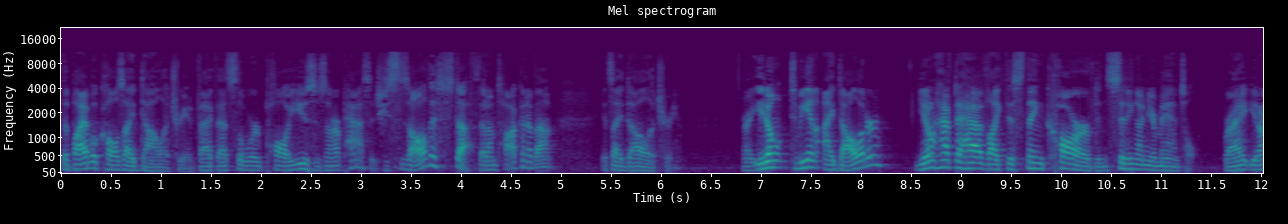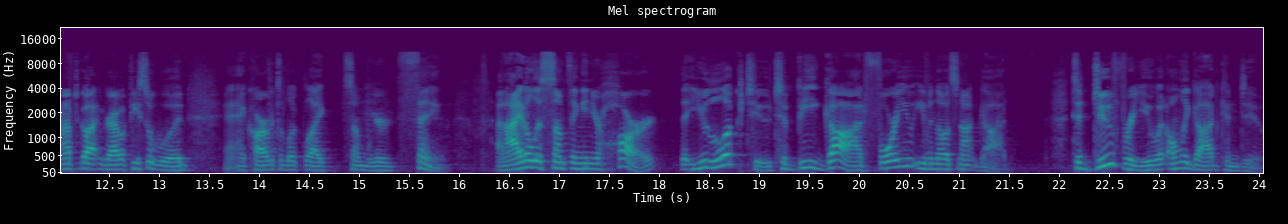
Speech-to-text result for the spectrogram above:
the Bible calls idolatry. In fact, that's the word Paul uses in our passage. He says, All this stuff that I'm talking about, it's idolatry. Right? You don't to be an idolater, you don't have to have like this thing carved and sitting on your mantle, right? You don't have to go out and grab a piece of wood and carve it to look like some weird thing. An idol is something in your heart that you look to to be God for you, even though it's not God. To do for you what only God can do.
